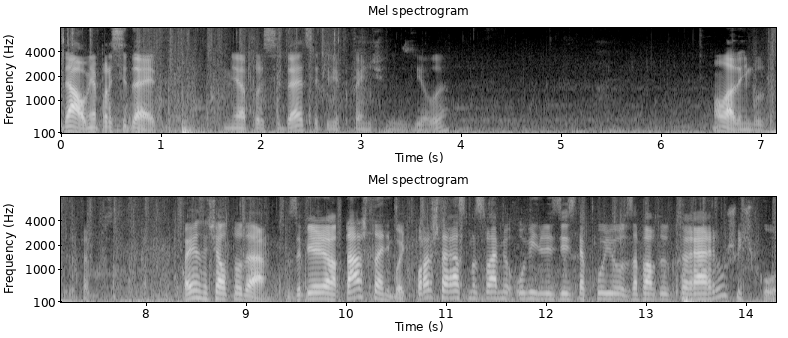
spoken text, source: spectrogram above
Да, у меня проседает. У меня проседает, с этим я пока ничего сделаю. Ну ладно, не буду. Пойдем сначала туда. Заберем там что-нибудь. В прошлый раз мы с вами увидели здесь такую забавную хорорушечку.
